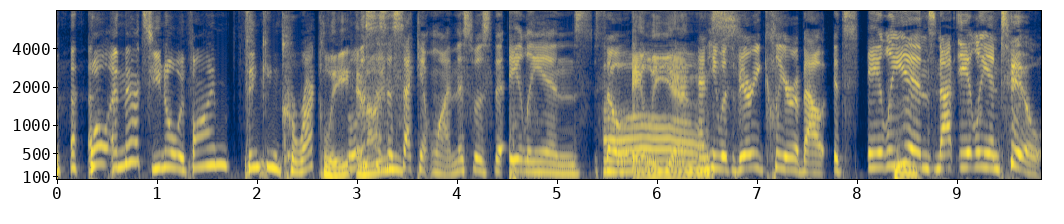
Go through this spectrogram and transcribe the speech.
well, and that's you know, if I'm thinking correctly, Well, and this is I'm, the second one. This was the aliens. So oh. Aliens. and he was very clear about it's aliens, hmm. not Alien Two.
